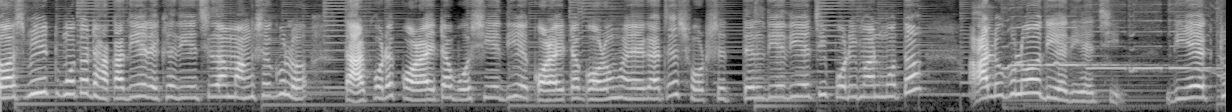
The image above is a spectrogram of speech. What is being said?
দশ মিনিট মতো ঢাকা দিয়ে রেখে দিয়েছিলাম মাংসগুলো। তারপরে কড়াইটা বসিয়ে দিয়ে, কড়াইটা গরম হয়ে গেছে, সর্ষের তেল দিয়ে দিয়েছি পরিমাণ মতো, আলুগুলোও দিয়ে দিয়েছি। দিয়ে একটু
